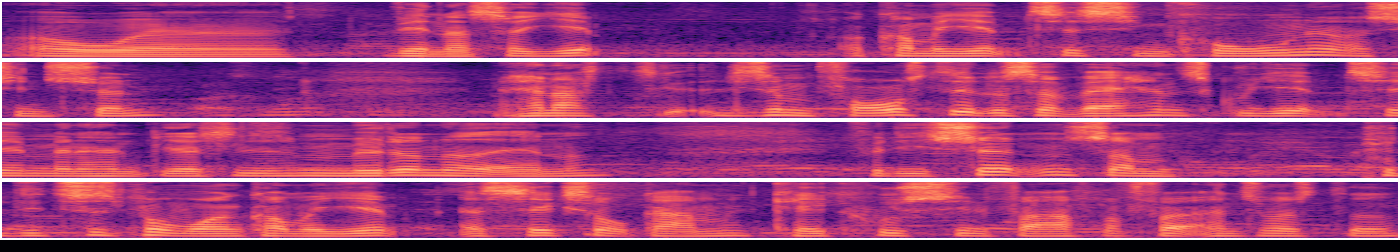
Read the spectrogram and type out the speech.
og øh, vender så hjem og kommer hjem til sin kone og sin søn. Han har ligesom forestillet sig, hvad han skulle hjem til, men han bliver så ligesom mødt af noget andet. Fordi sønnen, som på det tidspunkt, hvor han kommer hjem, er 6 år gammel, kan ikke huske sin far fra før han tog afsted.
